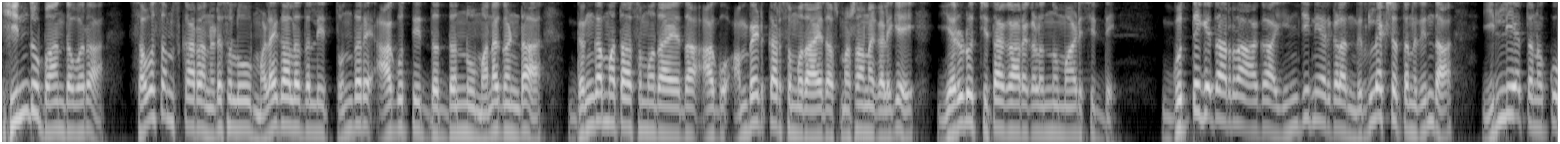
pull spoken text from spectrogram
ಹಿಂದೂ ಬಾಂಧವರ ಶವ ಸಂಸ್ಕಾರ ನಡೆಸಲು ಮಳೆಗಾಲದಲ್ಲಿ ತೊಂದರೆ ಆಗುತ್ತಿದ್ದದ್ದನ್ನು ಮನಗಂಡ ಗಂಗಮತ ಸಮುದಾಯದ ಹಾಗೂ ಅಂಬೇಡ್ಕರ್ ಸಮುದಾಯದ ಸ್ಮಶಾನಗಳಿಗೆ ಎರಡು ಚಿತಾಗಾರಗಳನ್ನು ಮಾಡಿಸಿದ್ದೆ. ಗುತ್ತಿಗೆದಾರರ ಆಗ ಇಂಜಿನಿಯರ್ಗಳ ನಿರ್ಲಕ್ಷ್ಯತನದಿಂದ ಇಲ್ಲಿಯ ತನಕೂ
